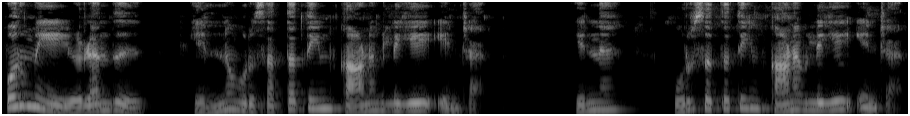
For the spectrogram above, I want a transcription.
பொறுமையை இழந்து என்ன ஒரு சத்தத்தையும் காணவில்லையே என்றார். என்ன? ஒரு சத்தத்தையும் காணவில்லையே என்றார்.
